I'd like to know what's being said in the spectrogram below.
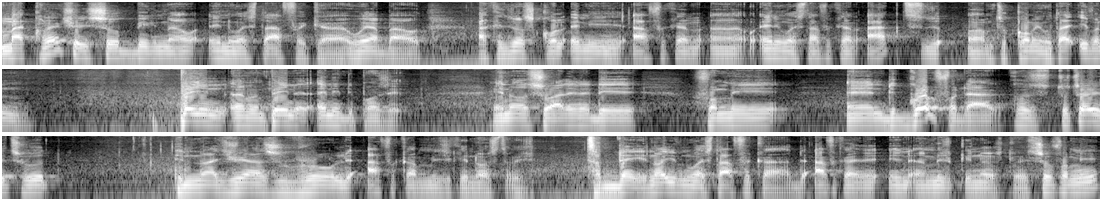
my connection is so big now in West Africa, where about I can just call any African, uh, any West African act um, to come in without even paying um, paying any deposit. You know, so at the end of the day, for me, and the goal for that, because to tell you the truth, the Nigerians rule the African music industry today, not even West Africa, the African in, in, music industry. So for me,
